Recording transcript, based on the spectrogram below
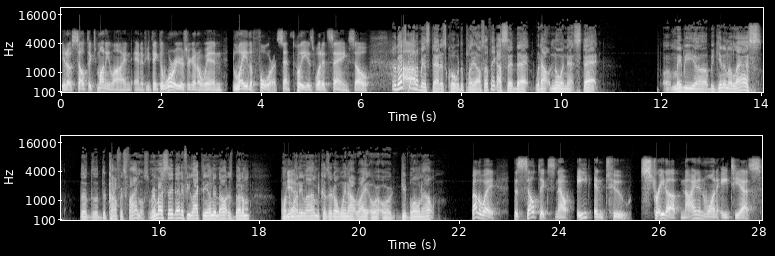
you know, Celtics money line. And if you think the Warriors are going to win, lay the four, essentially, is what it's saying. So well, that's um, kind of been status quo with the playoffs. I think I said that without knowing that stat. Uh, maybe uh, beginning of last the, the, the conference finals. Remember I said that if you like the underdog, just bet them on the yeah. money line because they're gonna win outright or or get blown out. By the way, the Celtics now eight and two, straight up nine and one ATS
